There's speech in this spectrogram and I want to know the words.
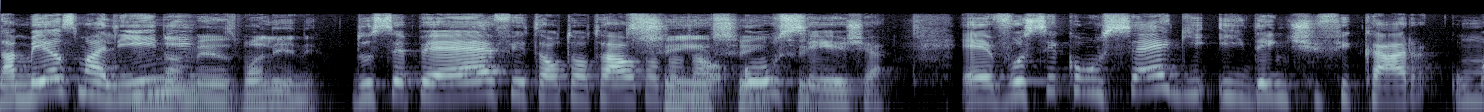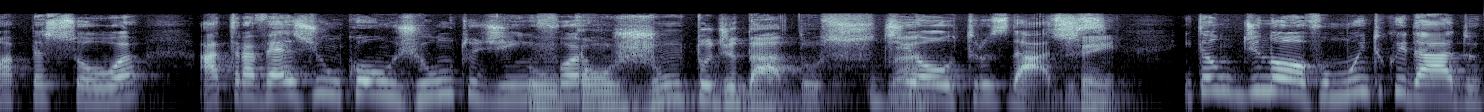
Na mesma Aline Na mesma Aline. do CPF, tal, tal, tal, tal, Sim, tal, tal. sim, Ou sim. seja, é, você consegue identificar uma pessoa através de um conjunto de Um informações conjunto de dados. de né? outros dados. Sim. Então, de novo, muito cuidado.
